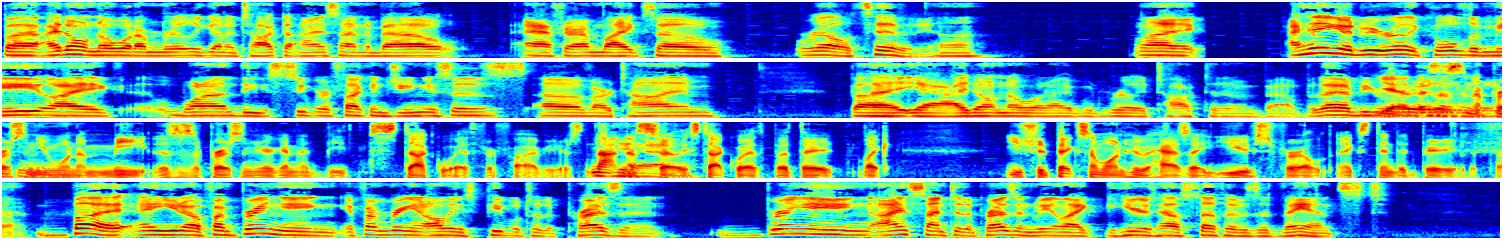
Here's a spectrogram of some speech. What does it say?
but I don't know what I'm really going to talk to Einstein about after I'm like, so relativity, huh? Like, I think it would be really cool to meet like one of the super fucking geniuses of our time. But yeah, I don't know what I would really talk to them about. But that would be Yeah, really, this isn't really a person cool. you want to meet. This is a person you're going to be stuck with for five years. Not Yeah. necessarily stuck with, but they like you should pick someone who has a use for an extended period of time. But and you know, if I'm bringing if I'm bringing all these people to the present, bringing Einstein to the present, being like, here's how stuff has advanced,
